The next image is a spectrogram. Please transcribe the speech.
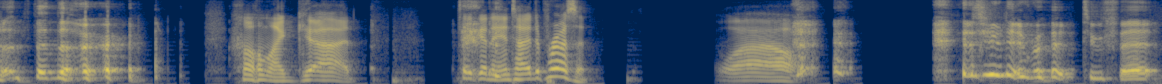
don't thin the herd? oh my god, take an antidepressant. Wow. Is your neighborhood too fat?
